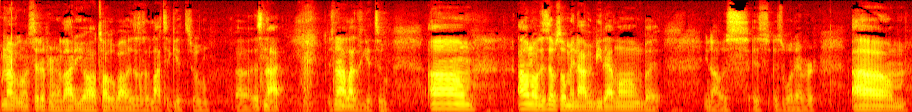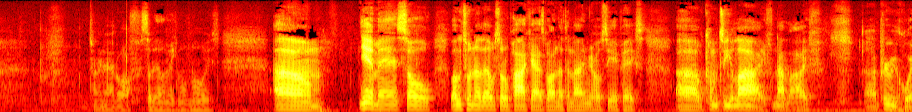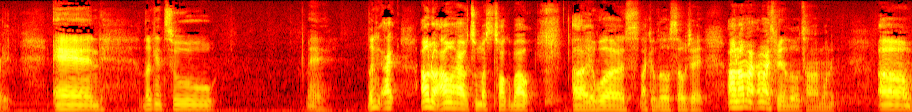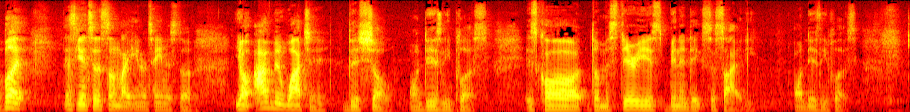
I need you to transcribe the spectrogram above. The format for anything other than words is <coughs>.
I'm not going to sit up here and lie to y'all. Talk about there's a lot to get to. Uh, it's not. It's not a lot to get to. Um, I don't know. This episode may not even be that long, but you know, it's it's it's whatever. Um, turn that off so they don't make no noise. Um, yeah, man. So welcome to another episode of podcast about nothing. I am your host, the Apex. Uh, coming to you live, not live, uh, pre-recorded, and looking to man, looking. I I don't know. I don't have too much to talk about. Uh, it was like a little subject. I don't know. I might I might spend a little time on it. Um, but let's get into some like entertainment stuff. Yo, I've been watching this show on Disney Plus. It's called The Mysterious Benedict Society on Disney Plus.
